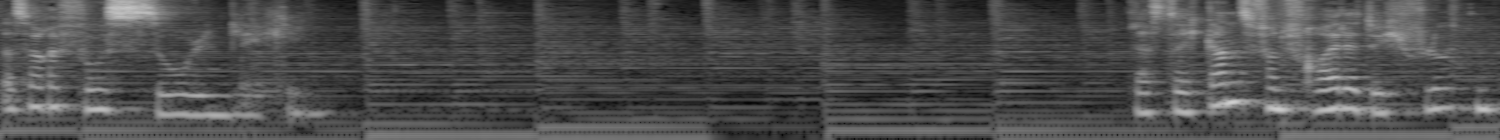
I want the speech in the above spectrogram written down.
dass eure Fußsohlen lächeln. Lasst euch ganz von Freude durchfluten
